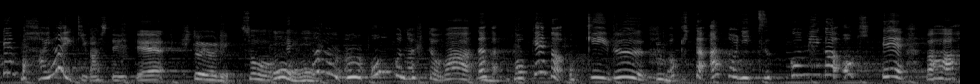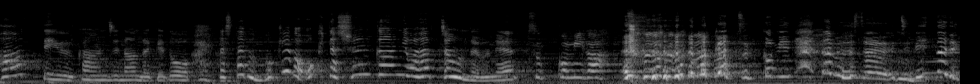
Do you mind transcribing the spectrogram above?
テンポ早い気がしていて。人より。そう。おうおうで多分、うん、多くの人はなんかボケが起きる、うん。起きた後にツッコミが起きてわははっていう感じなんだけど私多分ボケが起きた瞬間に笑っちゃうんだよね。ツッコミが。ツッコミ。多分さうちみんなで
